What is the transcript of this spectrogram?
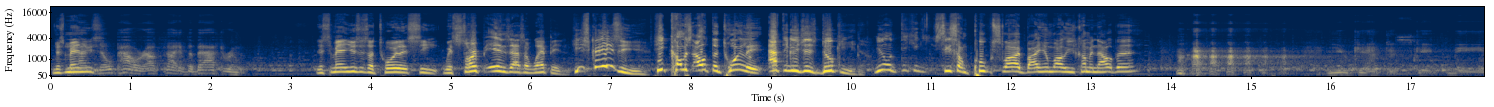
This man used no power outside of the bathroom. this man uses a toilet seat with sharp ends as a weapon. He's crazy. He comes out the toilet after you just dookied. You don't think you see some poop slide by him while he's coming out, man? you can't escape me.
